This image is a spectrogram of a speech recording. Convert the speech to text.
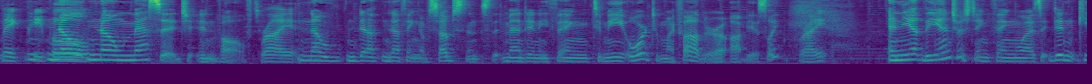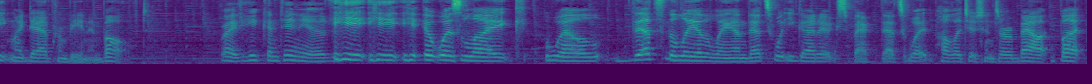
Make people no no message involved. Right. No, no nothing of substance that meant anything to me or to my father, obviously. Right. And yet the interesting thing was it didn't keep my dad from being involved. Right. He continued. He he, he it was like Well, that's the lay of the land. That's what you got to expect. That's what politicians are about. But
